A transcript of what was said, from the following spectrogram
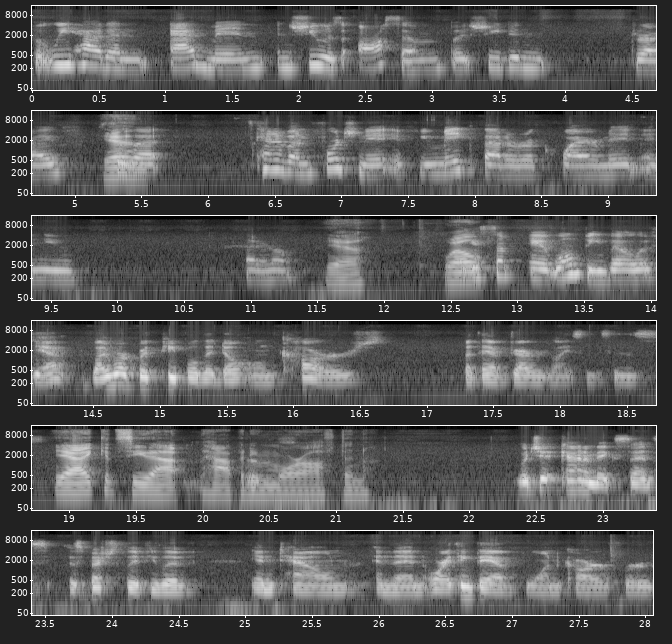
But But we had an admin, and she was awesome, but she didn't drive. Yeah. So that it's kind of unfortunate if you make that a requirement and you. I don't know. Yeah. I Well, guess someday it won't be though. If yeah, well, I work with people that don't own cars, but they have driver's licenses, yeah, I could see that happening more often. which it kind of makes sense, especially if you live in town and then, or I think they have one car for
